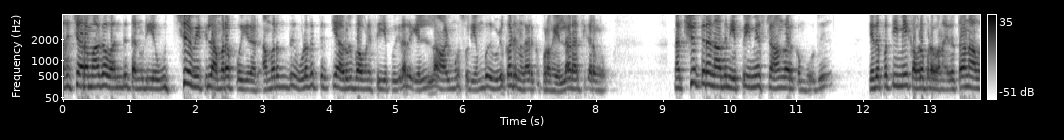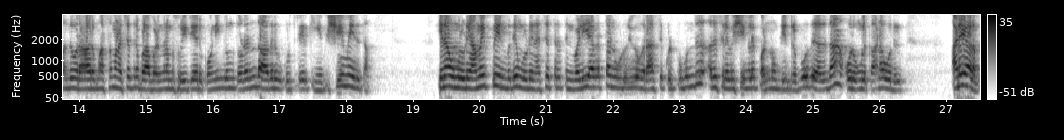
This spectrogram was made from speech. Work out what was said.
அதிச்சாரமாக வந்து தன்னுடைய உச்ச வீட்டில் அமரப் போகிறார். அமர்ந்து உலகத்திற்கே அருள் பாவனை செய்ய போகிறார். எல்லாம் ஆல்மோஸ்ட் ஒரு எண்பது விழுக்காடு நல்லா இருக்க போறாங்க எல்லா ராசிக்காரங்களும். நட்சத்திரநாதன் எப்பயுமே ஸ்ட்ராங்கா இருக்கும்போது எதை பத்தியுமே கவலைப்பட வேணாம். இதைத்தான் நான் வந்து ஒரு ஆறு மாசமா நட்சத்திர பலாபலங்கள் நம்ம சொல்லிட்டே இருக்கோம். நீங்களும் தொடர்ந்து ஆதரவு கொடுத்துட்டே இருக்கீங்க. விஷயமே இதுதான். ஏன்னா உங்களுடைய அமைப்பு என்பதே உங்களுடைய நட்சத்திரத்தின் வழியாகத்தான் ஊடுருவி உங்க ராசிக்குள் புகுந்து அது சில விஷயங்களை பண்ணும் அப்படின்ற போது அதுதான் ஒரு உங்களுக்கான ஒரு அடையாளம்.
